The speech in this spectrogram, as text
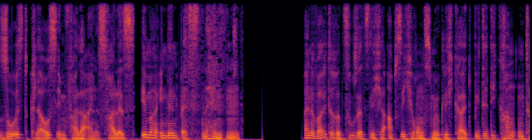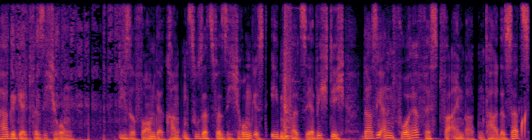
So ist Klaus im Falle eines Falles immer in den besten Händen. Eine weitere zusätzliche Absicherungsmöglichkeit bietet die Krankentagegeldversicherung. Diese Form der Krankenzusatzversicherung ist ebenfalls sehr wichtig, da sie einen vorher fest vereinbarten Tagessatz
